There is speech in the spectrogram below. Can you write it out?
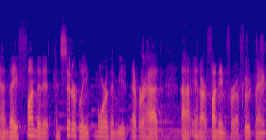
and they funded it considerably more than we ever had uh, in our funding for a food bank.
